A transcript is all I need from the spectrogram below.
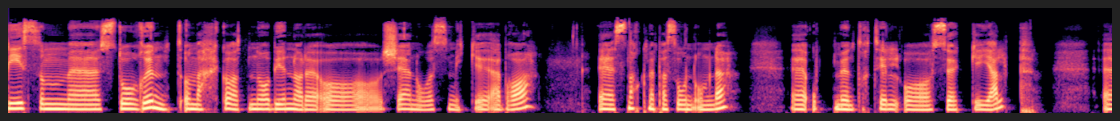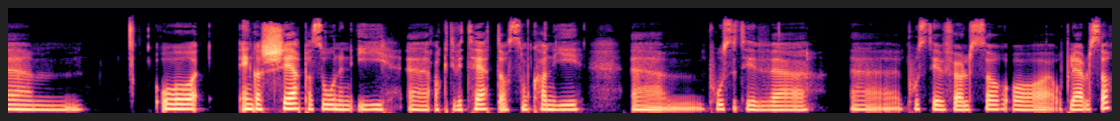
de som eh, står rundt og merker at nå begynner det å skje noe som ikke er bra. Eh, snakk med personen om det. Eh, oppmuntre til å søke hjelp. Ehm, og engasjer personen i aktiviteter som kan gi ehm, positive, positive følelser og opplevelser.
